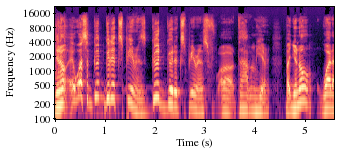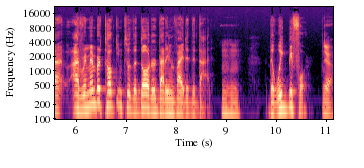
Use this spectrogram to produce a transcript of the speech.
you know, it was a good, good experience. Good, good experience uh, to have him here. But you know what? I, I remember talking to the daughter that invited the dad Mm-hmm. the week before, Yeah.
